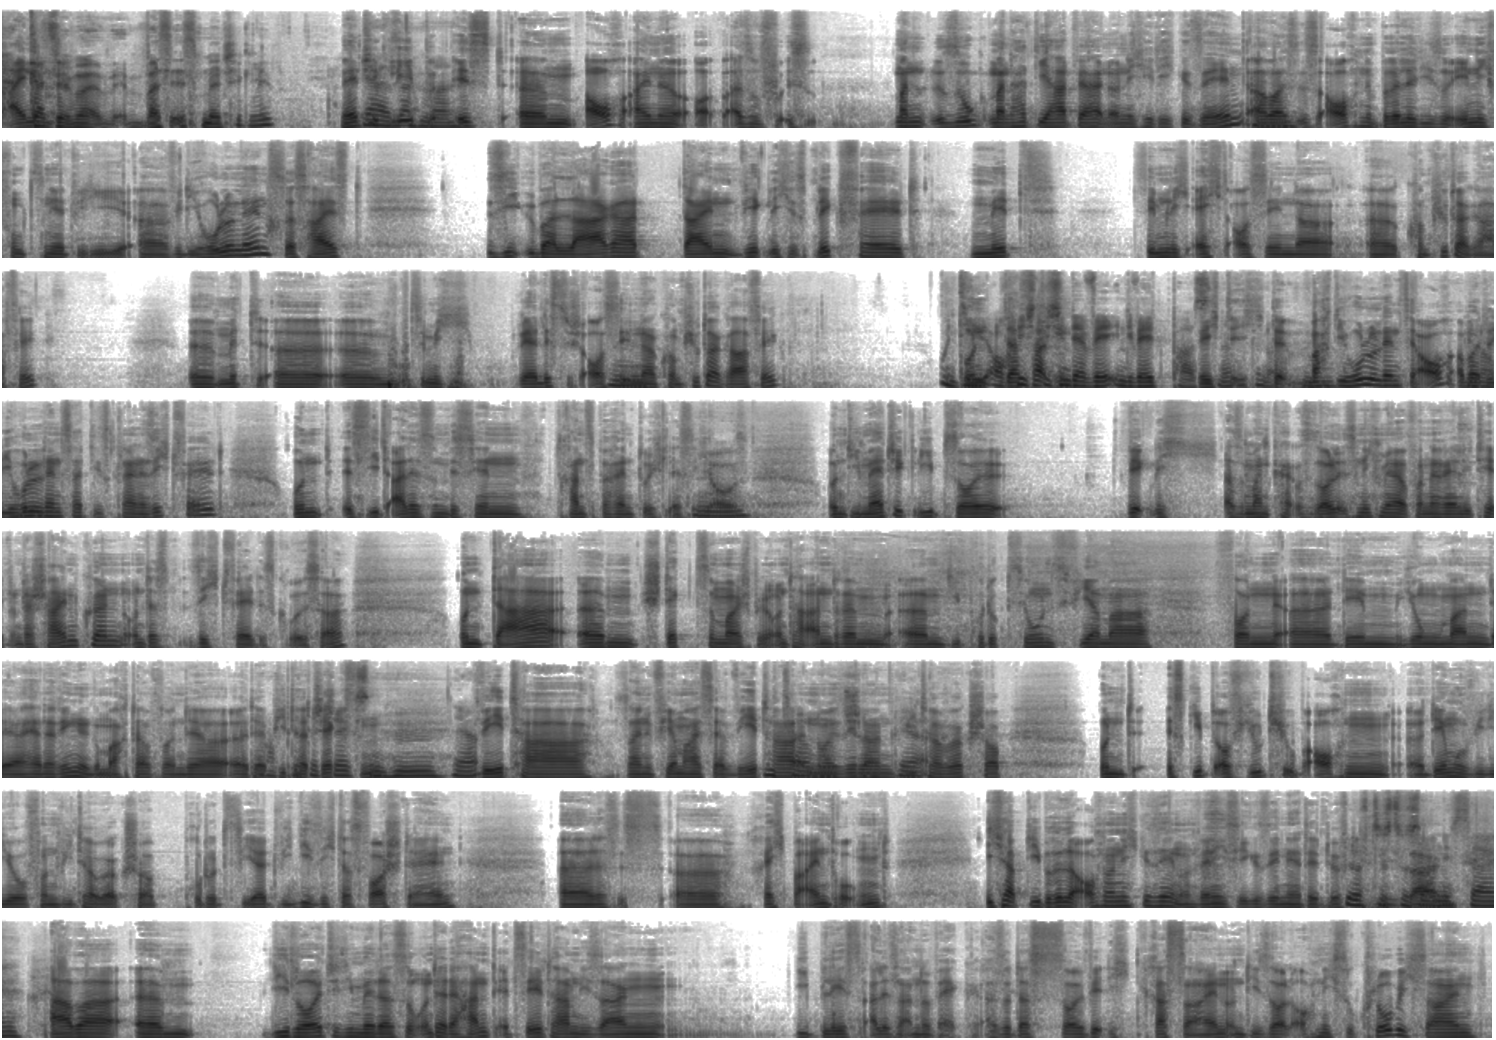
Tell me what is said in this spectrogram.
eine. Kannst du mal, was ist Magic Leap? Magic ja, Leap ist ähm, auch eine, also ist, man so, man hat die Hardware halt noch nicht richtig gesehen, mhm. aber es ist auch eine Brille, die so ähnlich funktioniert wie die, äh, wie die HoloLens. Das heißt, sie überlagert dein wirkliches Blickfeld mit ziemlich echt aussehender äh, Computergrafik, äh, mit äh, ähm, ziemlich realistisch aussehender mhm. Computergrafik. Und die und auch richtig in, der in die Welt passt. Ne? Richtig. Ne? Genau. Macht die HoloLens ja auch, aber genau. die HoloLens hat dieses kleine Sichtfeld und es sieht alles ein bisschen transparent durchlässig mhm. aus. Und die Magic Leap soll wirklich, also man kann, soll es nicht mehr von der Realität unterscheiden können und das Sichtfeld ist größer. Und da ähm, steckt zum Beispiel unter anderem ähm, die Produktionsfirma von äh, dem jungen Mann, der Herr der Ringe gemacht hat, von der, äh, der Peter, Peter, Jackson. Jackson hm, ja. Veta, seine Firma heißt ja Veta, in Neuseeland, Workshop, Vita ja. Workshop. Und es gibt auf YouTube auch ein äh, Demo-Video von Vita Workshop produziert, wie die sich das vorstellen. Äh, das ist äh, recht beeindruckend. Ich habe die Brille auch noch nicht gesehen und wenn ich sie gesehen hätte, dürfte Dürftest ich es nicht sagen. Aber ähm, die Leute, die mir das so unter der Hand erzählt haben, die sagen, die bläst alles andere weg. Also das soll wirklich krass sein und die soll auch nicht so klobig sein.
